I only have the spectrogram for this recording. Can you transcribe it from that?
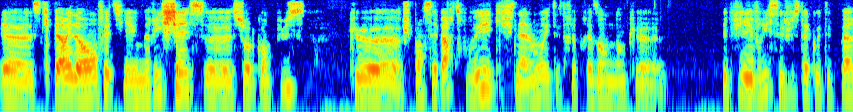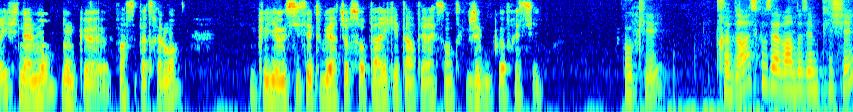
ce qui permet d'avoir en fait, il y a une richesse sur le campus que euh, je pensais pas retrouver et qui finalement était très présente. Donc, euh, et puis Évry, c'est juste à côté de Paris finalement, donc euh, enfin c'est pas très loin. Donc il y a aussi cette ouverture sur Paris qui était intéressante, que j'ai beaucoup appréciée. Ok, très bien. Est-ce que vous avez un deuxième cliché?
